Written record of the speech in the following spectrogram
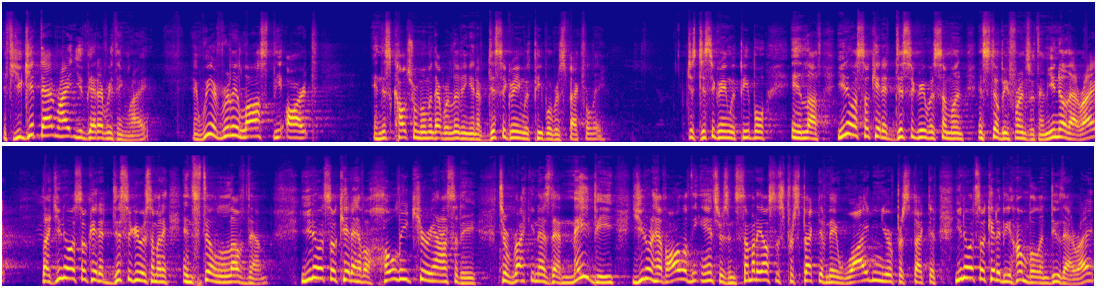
If you get that right, you've got everything right. And we have really lost the art in this cultural moment that we're living in of disagreeing with people respectfully. Just disagreeing with people in love. You know it's okay to disagree with someone and still be friends with them. You know that, right? Like, you know it's okay to disagree with somebody and still love them. You know it's okay to have a holy curiosity to recognize that maybe you don't have all of the answers and somebody else's perspective may widen your perspective. You know it's okay to be humble and do that, right?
